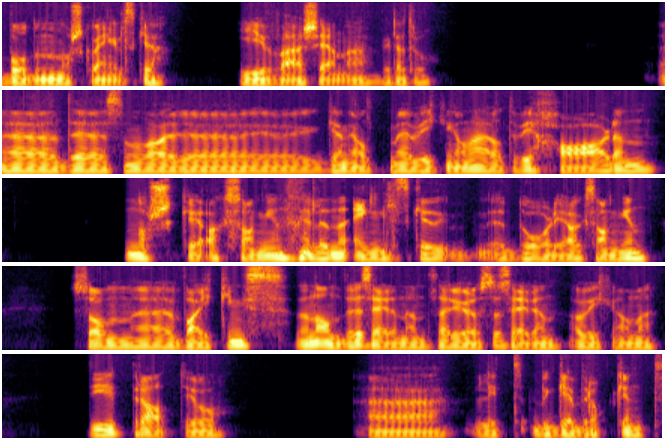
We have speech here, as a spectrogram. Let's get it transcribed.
både den norske og engelske i hver scene, vil jeg tro. Eh, det som var eh, genialt med Vikingene, er at vi har den norske aksenten, eller den engelske dårlige aksenten, som eh, Vikings, den andre serien, den seriøse serien av Vikingene. De prater jo litt gebrokkent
